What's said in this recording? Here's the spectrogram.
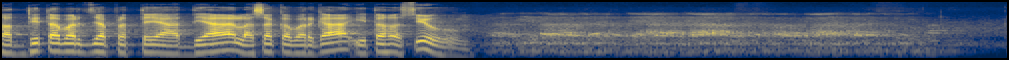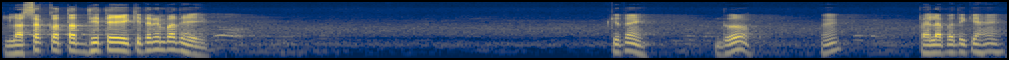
तद्धित वर्ज प्रत्ययाद्या लसक वर्गा इत स्यु। लसक तद्धिते कितने पद है? कितने? दो? हैं? पहला पद क्या है?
